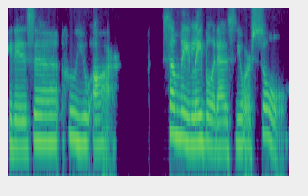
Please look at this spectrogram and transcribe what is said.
It is uh, who you are. Some may label it as your soul,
